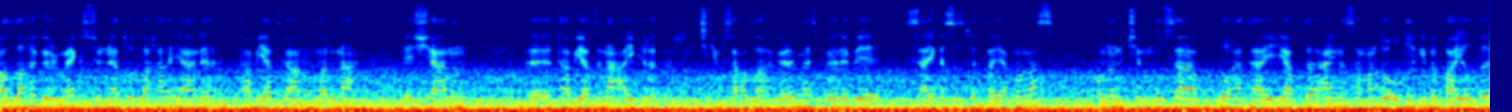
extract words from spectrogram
Allah'ı görmek sünnetullah'a yani tabiat kanunlarına, eşyanın e, tabiatına aykırıdır. Hiç kimse Allah'ı göremez. Böyle bir Musa bu hatayı yaptı. Aynı zamanda olduğu gibi bayıldı.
